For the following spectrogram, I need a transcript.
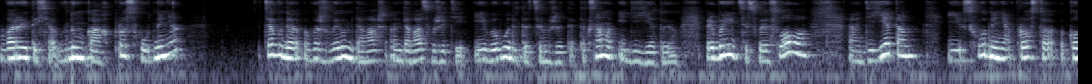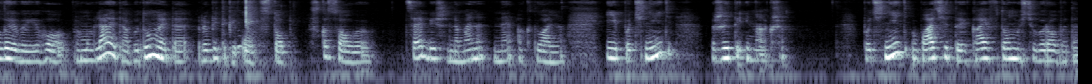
варитися в думках про схуднення, це буде важливим для вас, для вас в житті, і ви будете цим жити. Так само і дієтою. Приберіть це своє слово, дієта і схуднення. Просто коли ви його промовляєте або думаєте, робіть такий о, стоп, скасовую. Це більше для мене не актуально. І почніть жити інакше. Почніть бачити кайф в тому, що ви робите.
